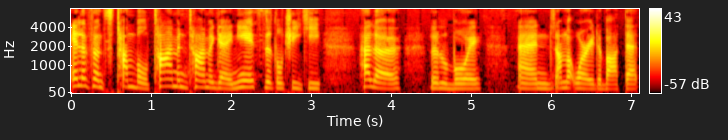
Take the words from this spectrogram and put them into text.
elephants tumble time and time again. Yes, little cheeky. Hello, little boy and I'm not worried about that.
